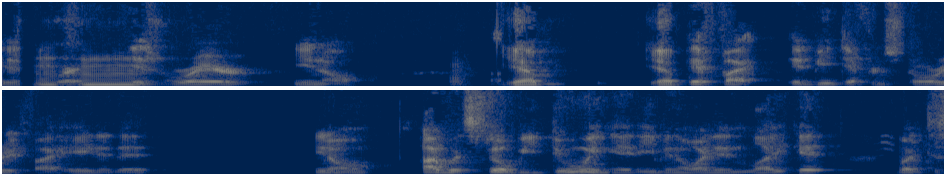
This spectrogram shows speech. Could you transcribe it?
is Mhm. rare, is rare, you know. Yep. Um, Yep. If I, it'd be a different story if I hated it. You know, I would still be doing it even though I didn't like it. But to,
